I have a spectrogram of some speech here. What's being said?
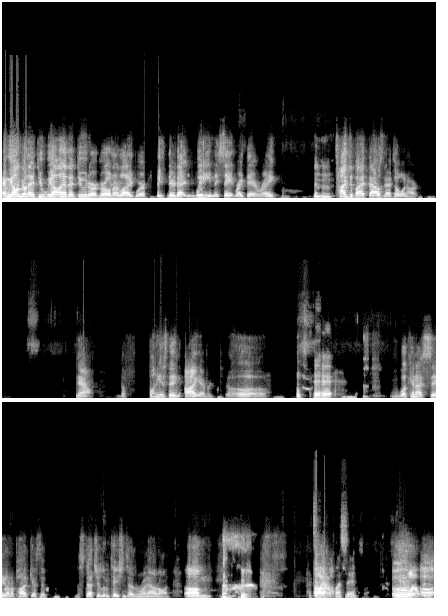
and we all know that dude. We all have that dude or a girl in our life where they, they're that witty and they say it right there, right? Mhm. Times it by a thousand. That's Owen Hart. Now, the funniest thing I ever. Oh, what can I say on a podcast that the statute of limitations hasn't run out on? Um, That's a wild Uh, question. oh, Wow. uh,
